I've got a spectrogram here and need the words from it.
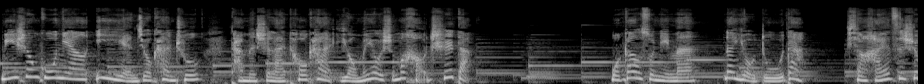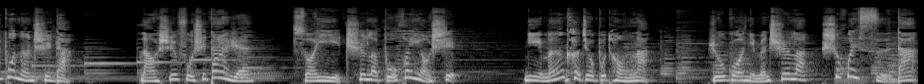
弥生姑娘一眼就看出他们是来偷看有没有什么好吃的。我告诉你们，那有毒的，小孩子是不能吃的。老师傅是大人，所以吃了不会有事。你们可就不同了。如果你们吃了，是会死的。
